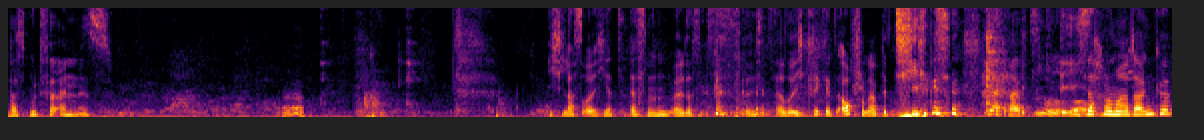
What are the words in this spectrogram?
was gut für einen ist. Ich lasse euch jetzt essen, weil das ist, also ich kriege jetzt auch schon Appetit. ja, greif zu. Ich sage mal Danke.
